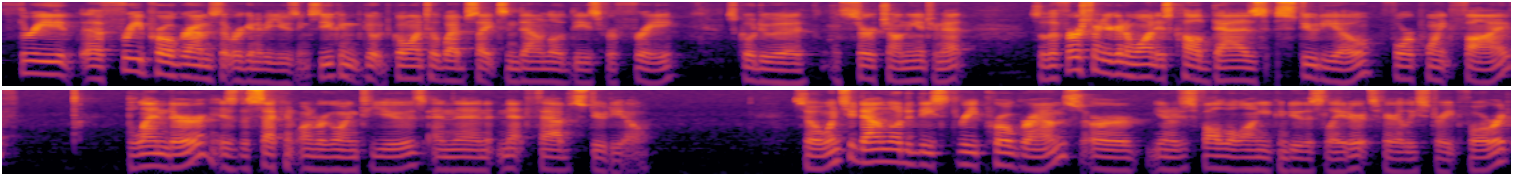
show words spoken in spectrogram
three uh, free programs that we're going to be using. So you can go, go onto websites and download these for free. Let's go do a, a search on the internet. So the first one you're going to want is called DAZ Studio 4.5. Blender is the second one we're going to use, and then Netfabb Studio. So once you downloaded these three programs, or you know, just follow along, you can do this later. It's fairly straightforward.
